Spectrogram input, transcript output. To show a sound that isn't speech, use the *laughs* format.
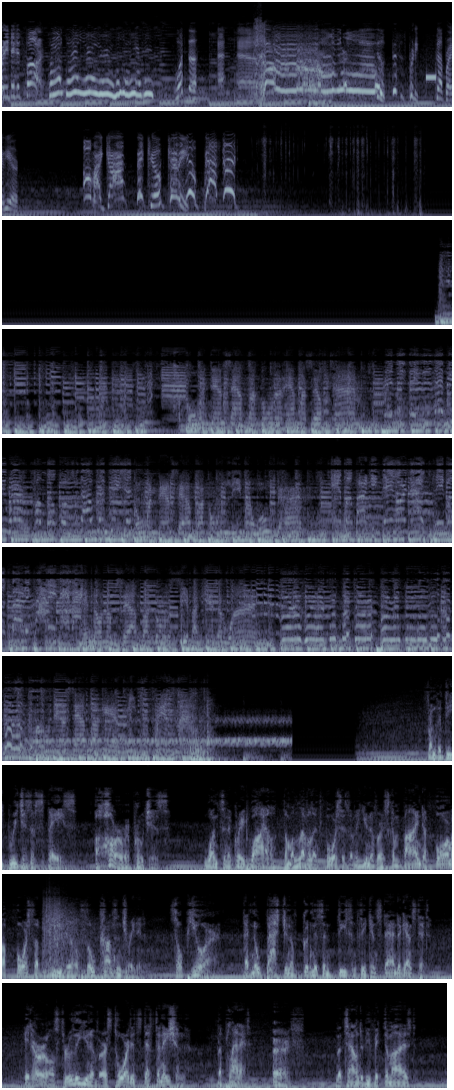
What do you think it's for? What the? Uh, Dude, this is pretty up right here. Oh my god! They killed Kenny! You bastard! From the deep reaches of space, a horror approaches. Once in a great while, the malevolent forces of the universe combine to form a force of evil so concentrated, so pure, that no bastion of goodness and decency can stand against it. It hurls through the universe toward its destination, the planet Earth. The town to be victimized?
